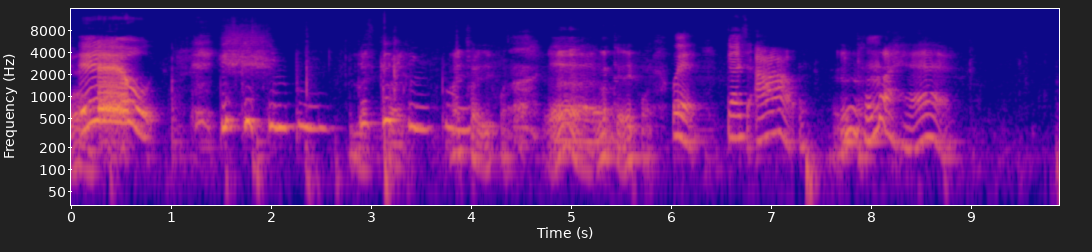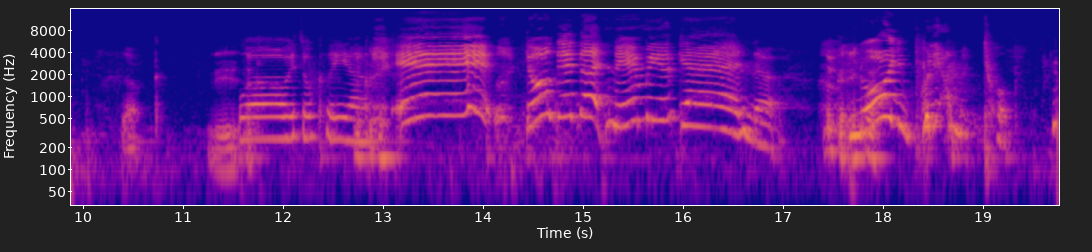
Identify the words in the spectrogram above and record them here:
Whoa. Ew! Disgusting poo. Disgusting poo. let's try this one. Yeah, look at this one. Wait, guys, ow! You Yeah. pull my hair. Whoa, it's so clear. Ew! Don't get that near me again. Look at this No, you put it on my top.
